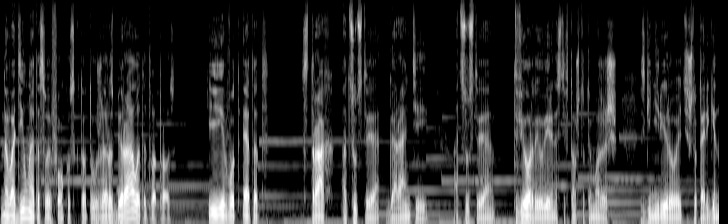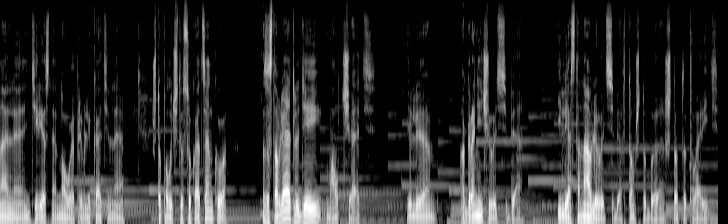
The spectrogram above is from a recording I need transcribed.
наводил на это свой фокус, кто-то уже разбирал этот вопрос. И вот этот страх, отсутствие гарантий, отсутствие твердой уверенности в том, что ты можешь сгенерировать что-то оригинальное, интересное, новое, привлекательное, что получит высокую оценку, заставляет людей молчать или ограничивать себя, или останавливать себя в том, чтобы что-то творить.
